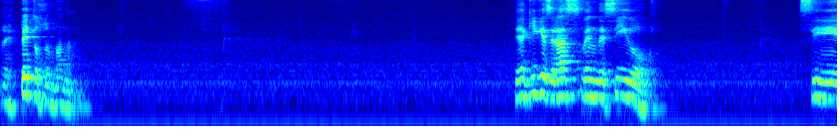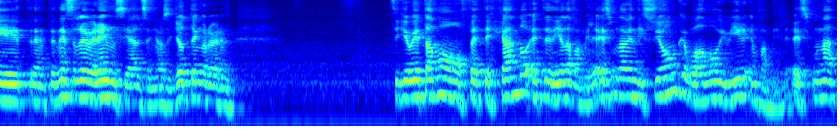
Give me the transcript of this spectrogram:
Respeto sus mandamientos. Y aquí que serás bendecido si tenés reverencia al Señor, si yo tengo reverencia. Así que hoy estamos festejando este Día de la Familia. Es una bendición que podamos vivir en familia. Es una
